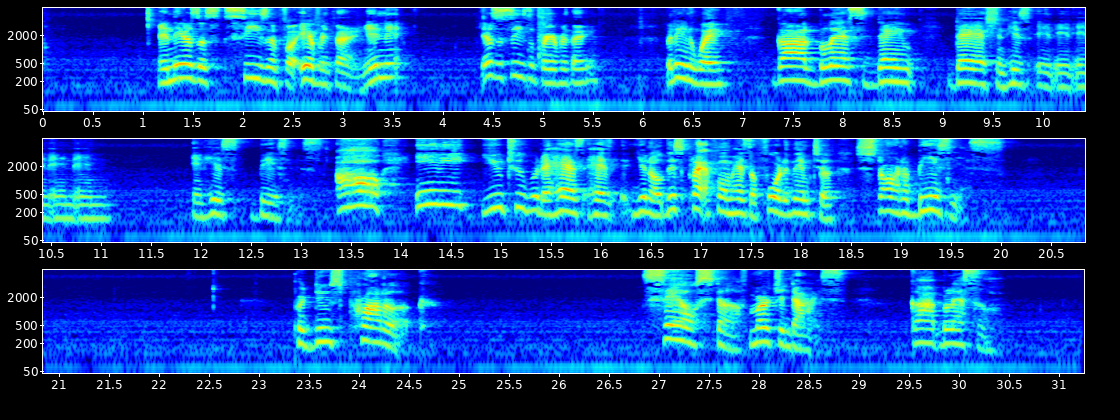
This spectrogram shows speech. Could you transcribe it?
And there's a season for everything, isn't it? There's a season for everything. But anyway, God bless Dame Dash and his in in in in in, in his business. Oh, any YouTuber that has has you know this platform has afforded them to start a business, produce product, sell stuff, merchandise. God bless them.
